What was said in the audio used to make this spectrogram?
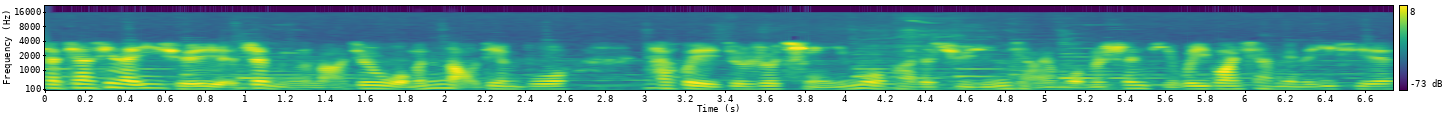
像像现在医学也证明了嘛，就是我们的脑电波。它会就是说潜移默化的去影响我们身体微观下面的一些，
